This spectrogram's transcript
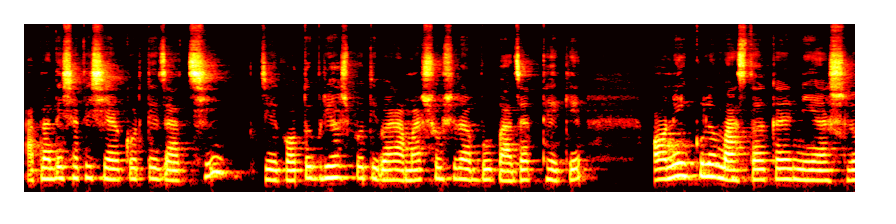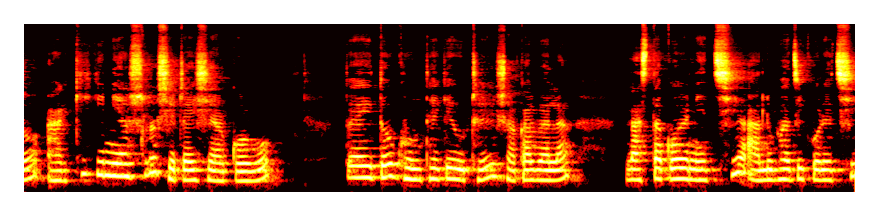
আপনাদের সাথে শেয়ার করতে যাচ্ছি যে গত বৃহস্পতিবার আমার শ্বশুর আব্বু বাজার থেকে অনেকগুলো মাছ তরকারি নিয়ে আসলো। আর কি কি নিয়ে আসলো সেটাই শেয়ার করব। তো এই তো ঘুম থেকে উঠে সকালবেলা নাস্তা করে নিচ্ছি, আলু ভাজি করেছি,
